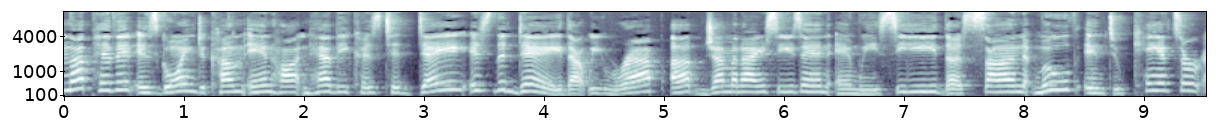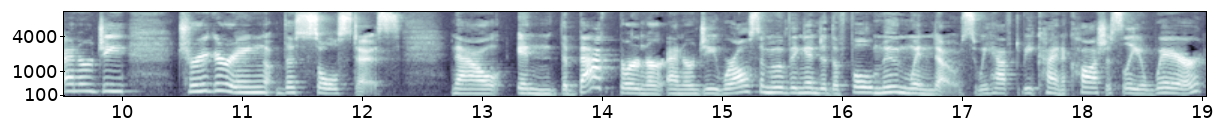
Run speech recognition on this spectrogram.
And that pivot is going to come in hot and heavy because today is the day that we wrap up Gemini season and we see the sun move into Cancer energy, triggering the solstice. Now, in the back burner energy, we're also moving into the full moon window. So we have to be kind of cautiously aware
